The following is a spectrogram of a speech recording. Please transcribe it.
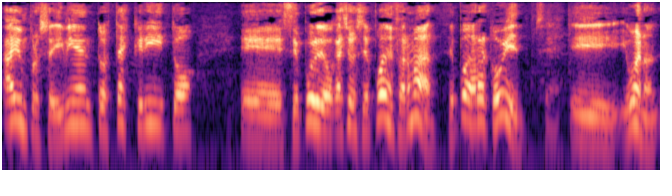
Hay un procedimiento, está escrito, eh, se puede ir de vacaciones, se puede enfermar, se puede agarrar COVID. Sí. Y, y bueno,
